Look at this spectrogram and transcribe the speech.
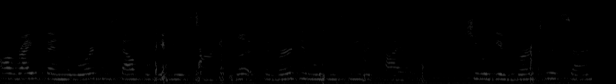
All right then, the Lord himself will give you a sign. Look, the virgin will conceive a child. She will give birth to a son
